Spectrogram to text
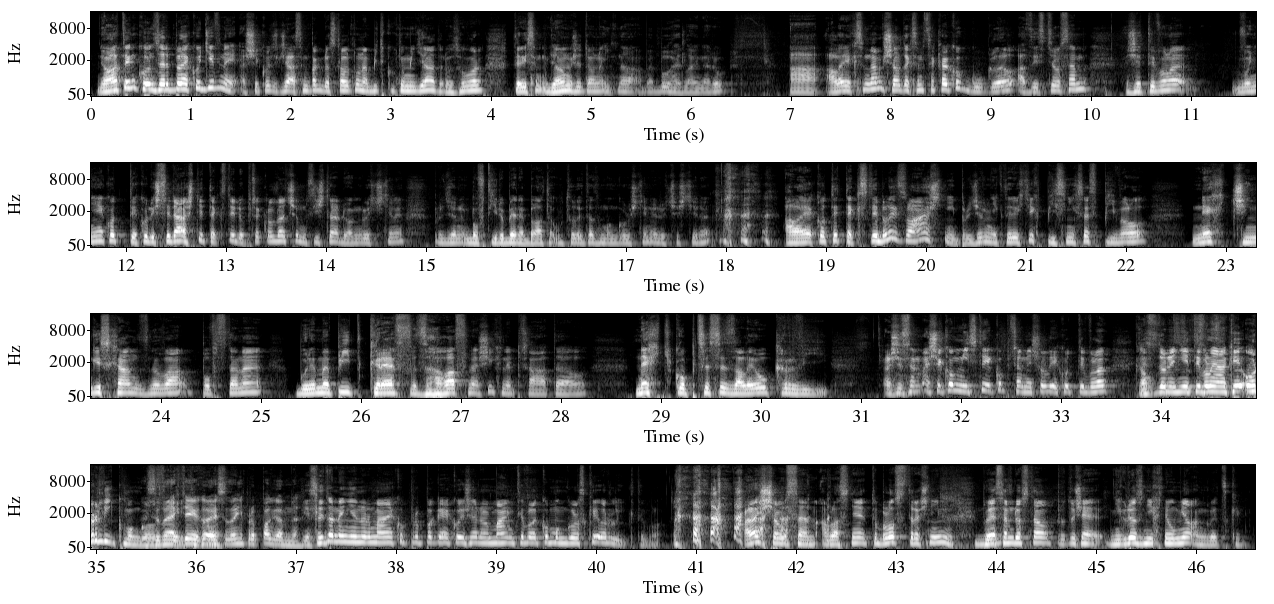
No a ten koncert byl jako divný, až jako, já jsem pak dostal tu nabídku k tomu dělat rozhovor, který jsem udělal, může to najít na webu Headlineru. A, ale jak jsem tam šel, tak jsem se tak jako googlil a zjistil jsem, že ty vole, oni jako, jako, když si dáš ty texty do překladače, musíš teda do angličtiny, protože nebo v té době nebyla ta utilita z mongolštiny do češtiny, ale jako ty texty byly zvláštní, protože v některých těch písních se zpívalo nech Čingis Khan znova povstane, budeme pít krev z hlav našich nepřátel, nechť kopce se zalijou krví. A že jsem až jako místy jako přemýšlel, jako ty vole, Kam, jestli to není ty vole nějaký orlík mongolský. Jestli to, nechtěj, jako, jestli to není propaganda. Jestli to není normálně jako propaganda, jako že normální ty vole jako mongolský orlík, ty vole. Ale šel jsem a vlastně to bylo strašný, protože jsem dostal, protože nikdo z nich neuměl anglicky.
